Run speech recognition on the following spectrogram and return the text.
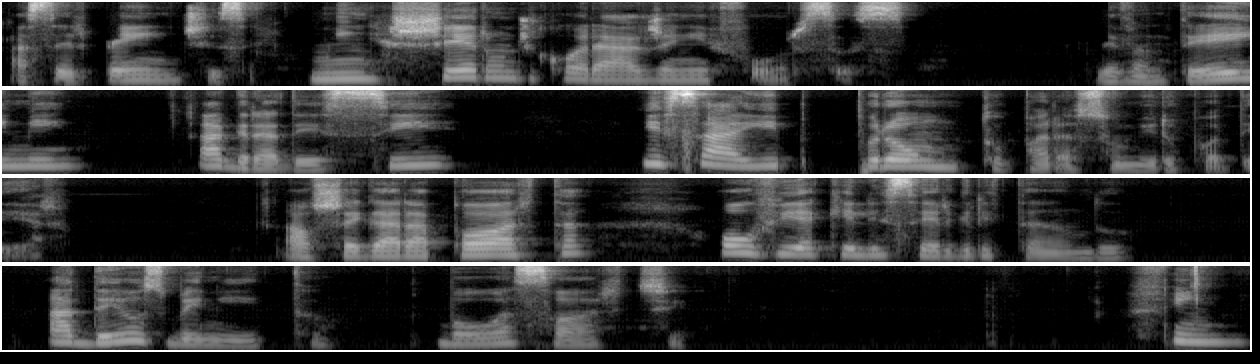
As serpentes me encheram de coragem e forças. Levantei-me, agradeci e saí pronto para assumir o poder. Ao chegar à porta, ouvi aquele ser gritando: Adeus, Benito. Boa sorte. Fim.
